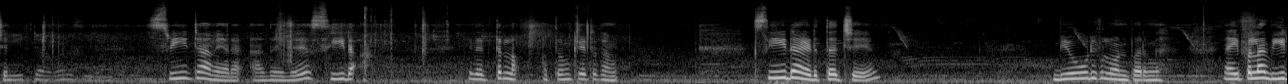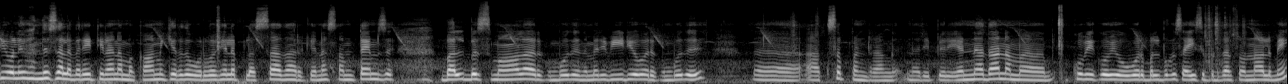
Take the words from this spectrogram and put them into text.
சரி. ஸ்வீட்டாக வேறு. அது இது சீடா இதை எடுத்துடலாம். மற்றவங்க கேட்டிருக்காங்க. சீடாக எடுத்தாச்சு. பியூட்டிஃபுல் ஒன் பாருங்கள் நான் இப்போல்லாம் வீடியோலேயே வந்து சில வெரைட்டிலாம் நம்ம காமிக்கிறது ஒரு வகையில் ப்ளஸ்ஸாக தான் இருக்குது ஏன்னா சம்டைம்ஸ் பல்பு ஸ்மாலாக இருக்கும்போது இந்த மாதிரி வீடியோவாக இருக்கும்போது அக்செப்ட் பண்ணுறாங்க நிறைய பேர். என்ன தான் நம்ம கூவி கூவி ஒவ்வொரு பல்புக்கும் சைஸ் இப்படி தான் சொன்னாலுமே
